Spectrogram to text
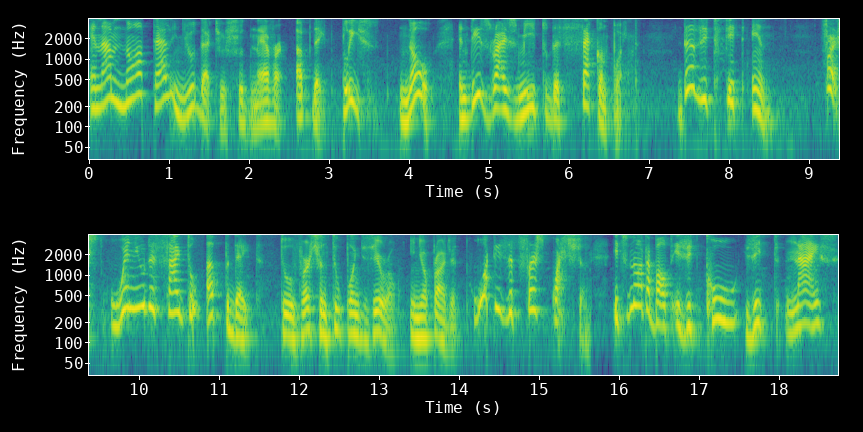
And I'm not telling you that you should never update. Please, no. And this drives me to the second point. Does it fit in? First, when you decide to update, to version 2.0 in your project, what is the first question? It's not about is it cool, is it nice,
